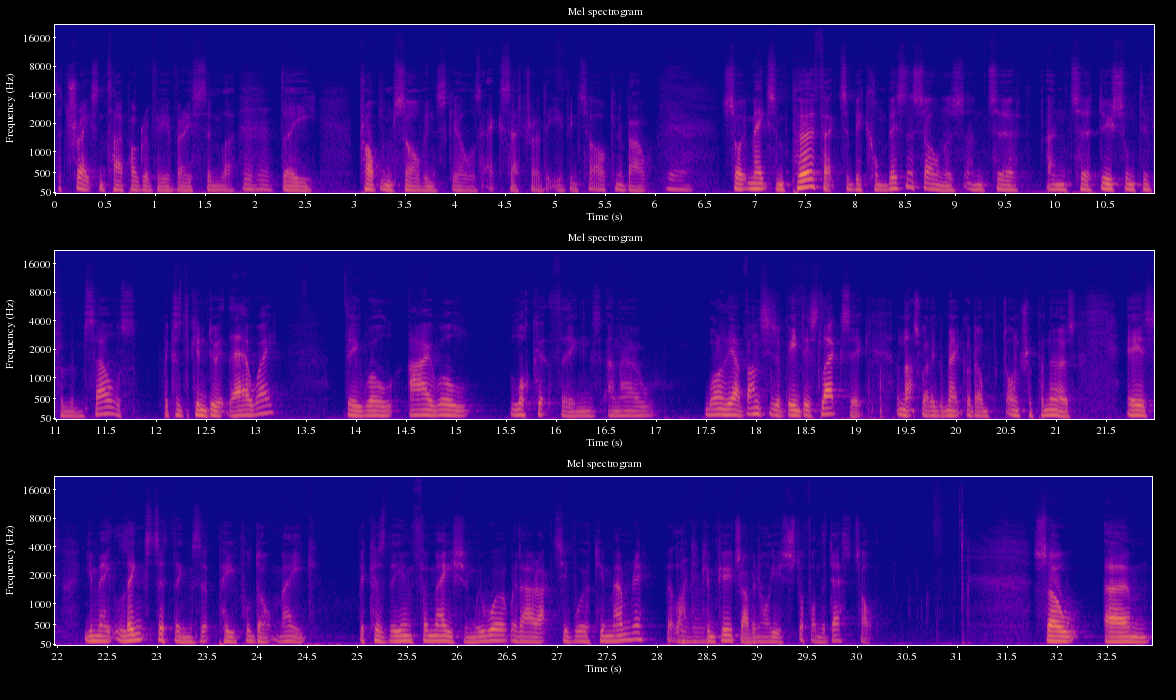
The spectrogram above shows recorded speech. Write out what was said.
The traits and typography are very similar. Mm-hmm. The problem-solving skills, etc., that you've been talking about. Yeah. So it makes them perfect to become business owners and to and to do something for themselves because they can do it their way. They will. I will look at things and I. One of the advantages of being dyslexic, and that's where they make good entrepreneurs, is you make links to things that people don't make because the information we work with our active working memory, but like Mhm. a computer having all your stuff on the desktop. So um,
